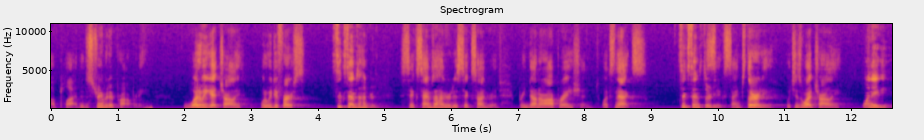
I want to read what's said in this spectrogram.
apply the distributive property. What do we get, Charlie? What do we do first? 6 times 100. 6 times 100 is 600. Bring down our operation. What's next? 6 times 30. 6 times 30, which is what, Charlie? 180.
